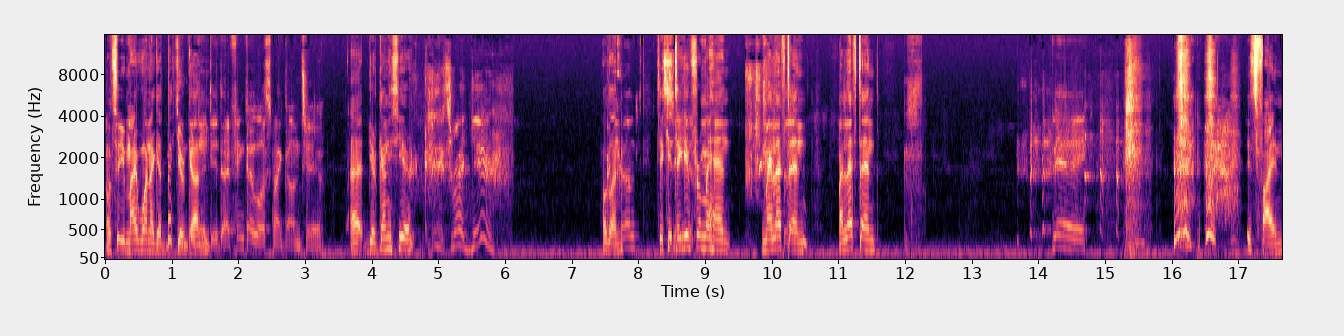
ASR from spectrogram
Also, you might want to get back your I gun. did. I think I lost my gun too. Uh, your gun is here. It's right there. Hold on. Take it. Take it from my hand. My left hand. My left hand. Yay! It's fine.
